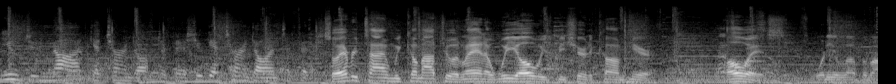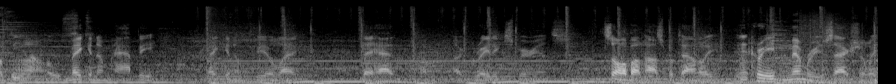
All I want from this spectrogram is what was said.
you do not get turned off to fish. You get turned on to fish. So every time we come out to Atlanta, we always be sure to come here. Always. What do you love about being a host? Making them happy, making them feel like they had a, a great experience. It's all about hospitality and creating memories, actually.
